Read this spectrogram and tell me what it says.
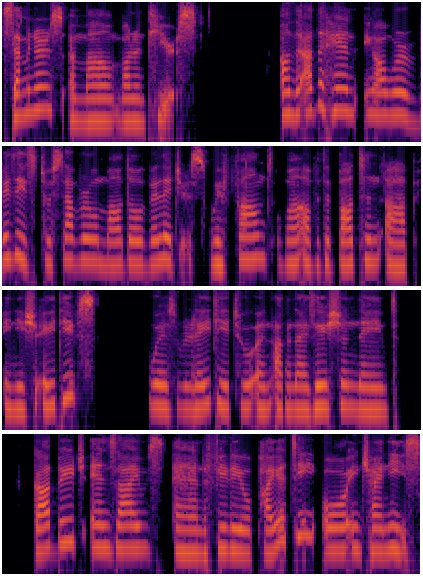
seminars among volunteers. On the other hand, in our visits to several model villages, we found one of the bottom-up initiatives was related to an organization named Garbage Enzymes and Filial Piety, or in Chinese,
